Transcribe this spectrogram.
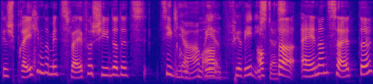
Wir sprechen damit zwei verschiedene Zielgruppen Ja, wer, an. für wen ist Auf das? der einen Seite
